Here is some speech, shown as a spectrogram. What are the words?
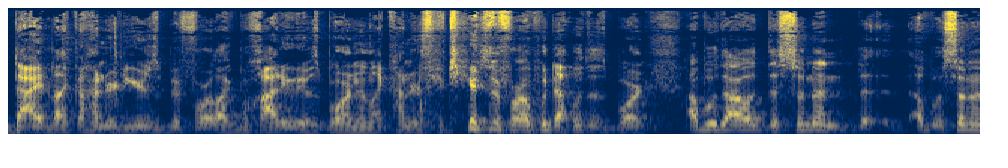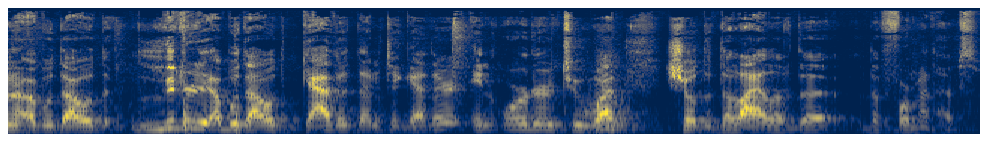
died like 100 years before like Bukhari was born and like 150 years before Abu Dawud was born. Abu Dawud, the Sunan, the Abu, Sunan Abu Dawud, literally Abu Dawud gathered them together in order to what? Show the dalil of the, the four madhabs.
